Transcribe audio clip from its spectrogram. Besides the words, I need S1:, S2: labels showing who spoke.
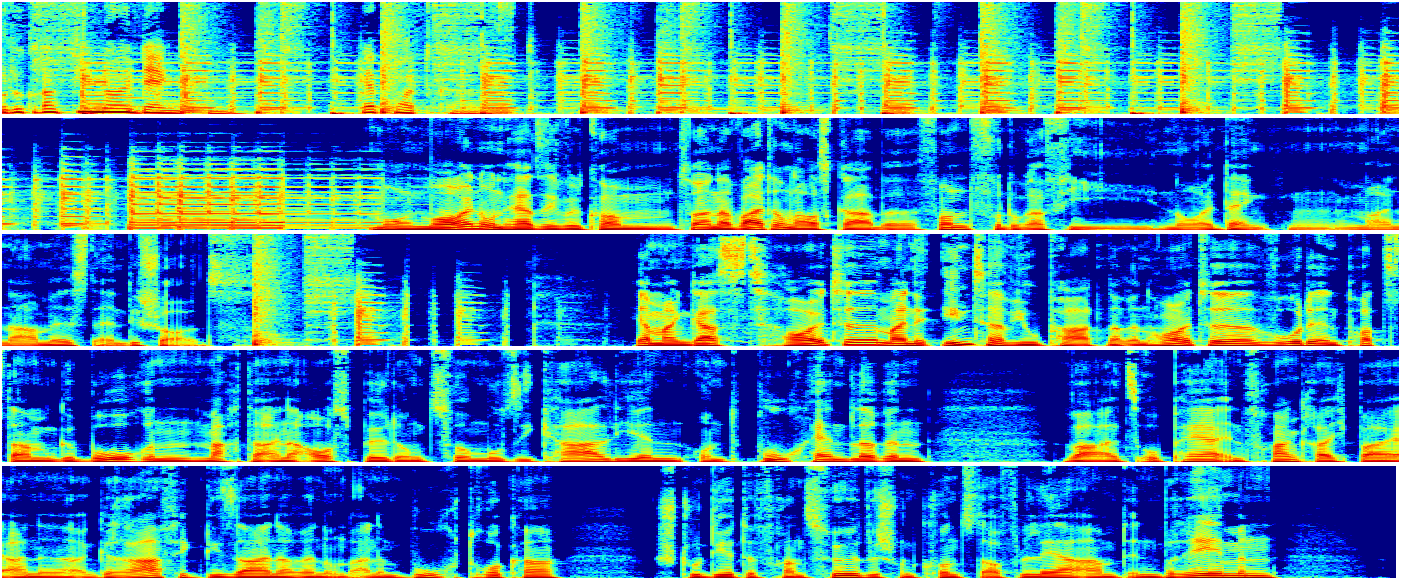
S1: Fotografie neu denken, der Podcast.
S2: Moin Moin und herzlich willkommen zu einer weiteren Ausgabe von Fotografie neu denken. Mein Name ist Andy Scholz. Ja, mein Gast heute, meine Interviewpartnerin heute, wurde in Potsdam geboren, machte eine Ausbildung zur Musikalien- und Buchhändlerin, war als Au pair in Frankreich bei einer Grafikdesignerin und einem Buchdrucker, studierte Französisch und Kunst auf Lehramt in Bremen,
